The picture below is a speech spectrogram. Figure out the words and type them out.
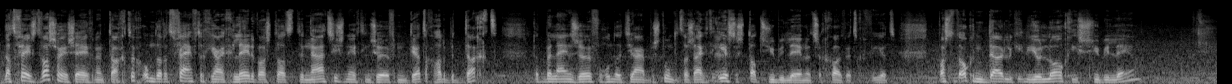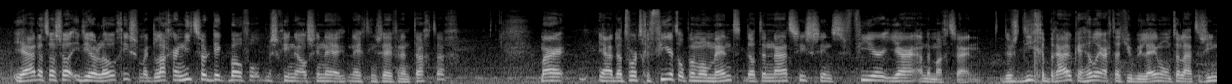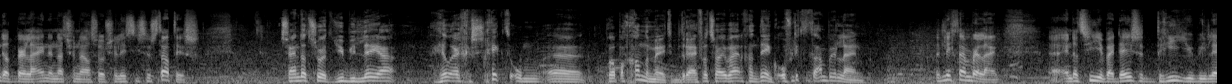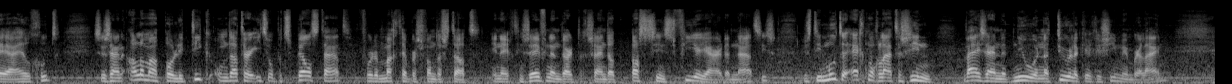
Dat feest was er in 87, omdat het 50 jaar geleden was dat de nazi's in 1937 hadden bedacht dat Berlijn 700 jaar bestond. Dat was eigenlijk het eerste stadsjubileum dat zo groot werd gevierd. Was dat ook een duidelijk ideologisch jubileum? Ja, dat was wel ideologisch, maar het lag er niet zo dik bovenop misschien als in 1987. Maar ja, dat wordt gevierd op een moment dat de nazi's sinds vier jaar aan de macht zijn. Dus die gebruiken heel erg dat jubileum om te laten zien dat Berlijn een nationaal-socialistische stad is. Zijn dat soort jubilea heel erg geschikt om uh, propaganda mee te bedrijven? Dat zou je bijna gaan denken. Of ligt het aan Berlijn? Het ligt aan Berlijn. Uh, en dat zie je bij deze drie jubilea heel goed. Ze zijn allemaal politiek omdat er iets op het spel staat voor de machthebbers van de stad. In 1937 zijn dat pas sinds vier jaar de nazi's. Dus die moeten echt nog laten zien, wij zijn het nieuwe natuurlijke regime in Berlijn.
